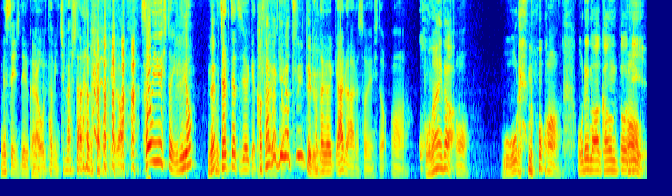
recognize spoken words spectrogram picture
メッセージ出るから、うん、俺多分一番下なんだけど そういう人いるよね、むちゃくちゃ強いけど肩書きがついてる。肩書きあるあるそういう人、うん、この間俺の俺のアカウントに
